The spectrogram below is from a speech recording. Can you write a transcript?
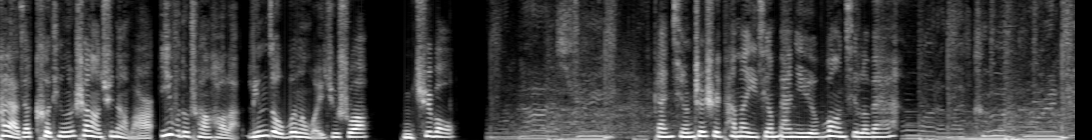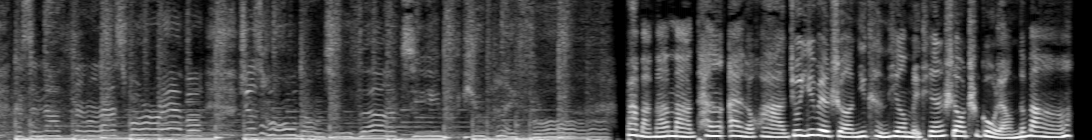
他俩在客厅商量去哪玩，衣服都穿好了，临走问了我一句，说你去不？感情这是他们已经把你忘记了呗。”爸爸妈妈贪爱的话，就意味着你肯定每天是要吃狗粮的嘛。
